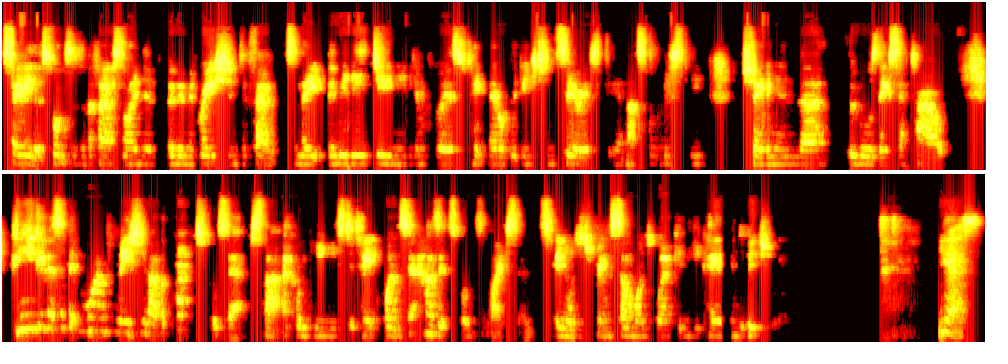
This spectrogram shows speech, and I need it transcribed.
say that sponsors are the first line of, of immigration defence, and they, they really do need employers to take their obligations seriously, and that's obviously shown in the, the rules they set out. Can you give us a bit more information about the practical steps that a company needs to take once it has its sponsor licence in order to bring someone to work in the UK individually? Yes.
